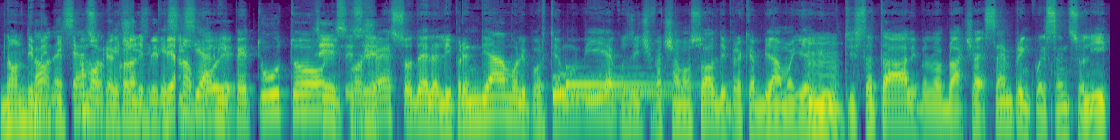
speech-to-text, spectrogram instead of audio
non No, dimentichiamo senso che, che, quella ci- di che Bibbiano si sia poi... ripetuto Sì, il sì, processo del li prendiamo, li portiamo via, così ci facciamo soldi perché abbiamo gli Mm. aiuti statali, bla bla bla, cioè sempre in quel senso lì,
